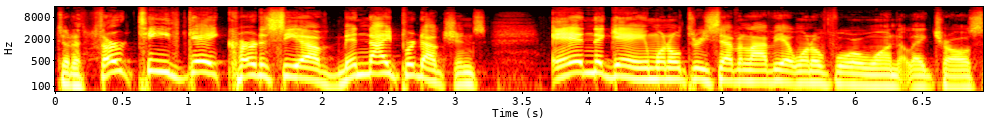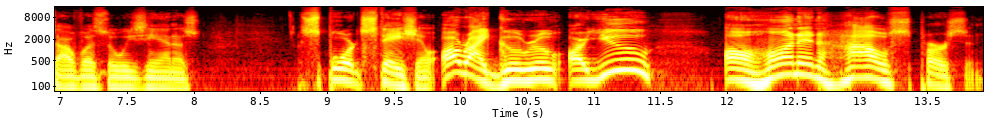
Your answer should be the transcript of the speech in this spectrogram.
to the 13th gate courtesy of Midnight Productions and the game 1037 Lafayette 1041 Lake Charles, Southwest Louisiana's sports station. All right, Guru, are you a haunted house person?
